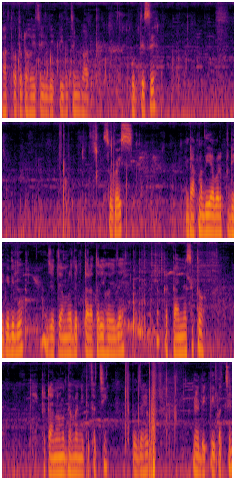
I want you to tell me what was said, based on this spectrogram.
ভাত কতটা হয়েছে যে দেখতেই পাচ্ছেন ভাত ফুটতেছে। সো গাইস ঢাকনা দিয়ে আবার একটু ঢেকে দিব, যাতে আমাদের তাড়াতাড়ি হয়ে যায়। একটা টাইম আছে তো। একটা টাইমের মধ্যে আমরা নিতে চাচ্ছি। তো যাই হোক, আপনারা দেখতেই পাচ্ছেন।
